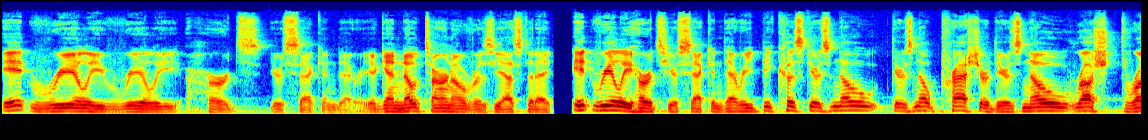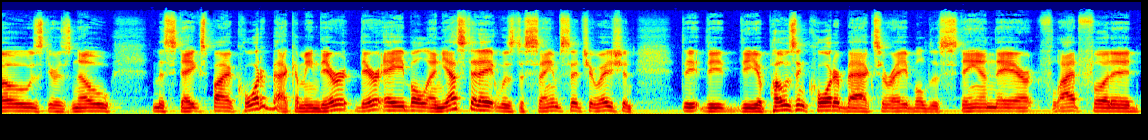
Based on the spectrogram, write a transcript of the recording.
it really, really hurts your secondary. Again, no turnovers yesterday. it really hurts your secondary because there's no there's no pressure, there's no rushed throws, there's no mistakes by a quarterback. I mean, they're they're able and yesterday it was the same situation. The the the opposing quarterbacks are able to stand there flat-footed,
